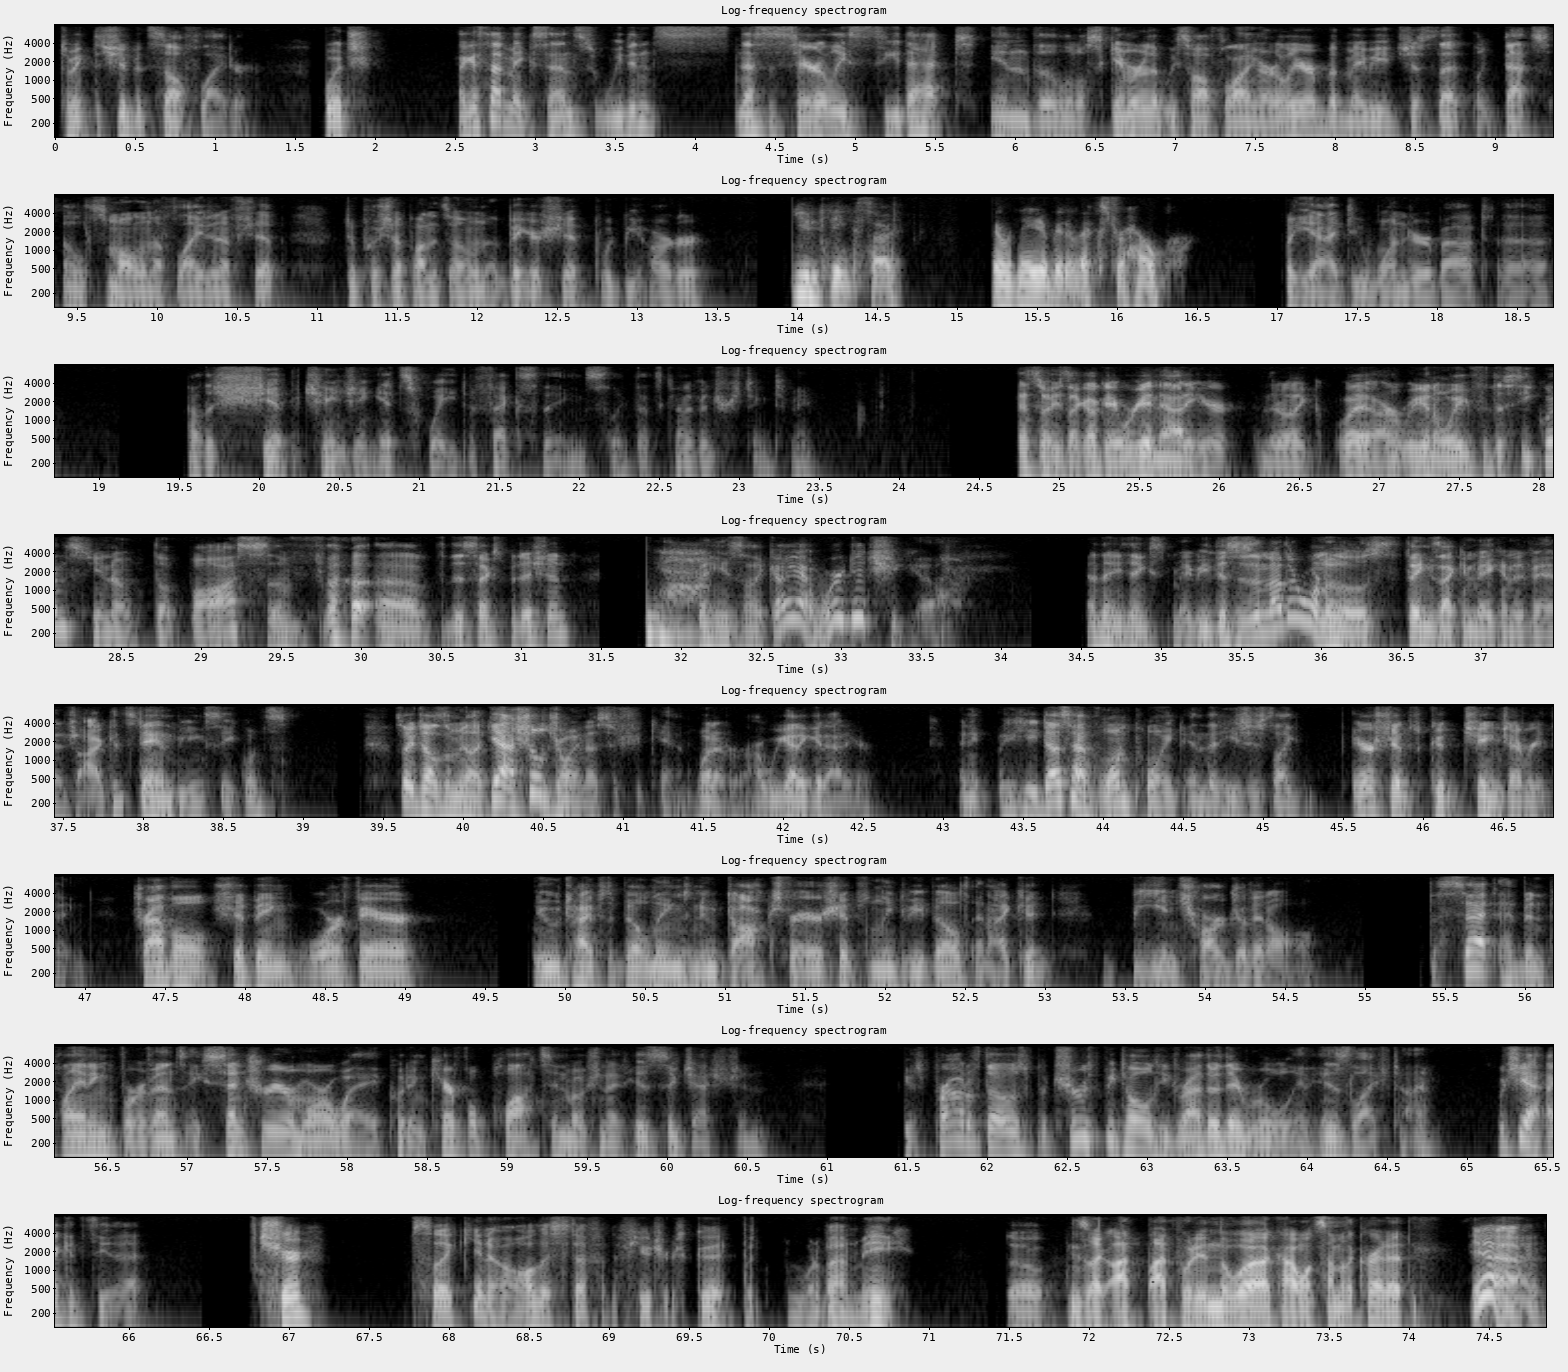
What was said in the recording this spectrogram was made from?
to make the ship itself lighter. Which I guess that makes sense. We didn't necessarily see that in the little skimmer that we saw flying earlier, but maybe just that like that's a small enough, light enough ship to push up on its own. A bigger ship would be harder. You'd think so. They would need a bit of extra help. But yeah, I do wonder about uh, how the ship changing its weight affects things. Like that's kind of interesting to me. And so he's like, "Okay, we're getting out of here." And they're like, "Wait, aren't we gonna wait for the sequence? You know, the boss of of this expedition?" Yeah. And he's like, "Oh yeah, where did she go?" And then he thinks maybe this is another one of those things I can make an advantage. I could stand being sequenced. So he tells him, like, yeah, she'll join us if she can. Whatever. Uh, we got to get out of here. And he, he does have one point in that he's just like, airships could change everything travel, shipping, warfare, new types of buildings, new docks for airships will need to be built, and I could be in charge of it all. The set had been planning for events a century or more away, putting careful plots in motion at his suggestion. He was proud of those, but truth be told, he'd rather they rule in his lifetime. Which, yeah, I could see that. Sure. It's like, you know, all this stuff in the future is good, but what about me? So, he's like, I, I put in the work. I want some of the credit. Yeah.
